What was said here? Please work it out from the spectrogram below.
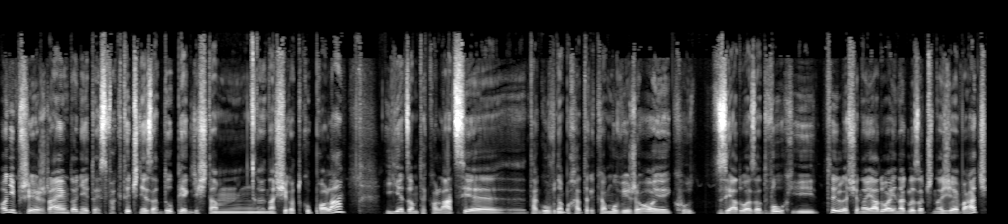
Oni przyjeżdżają do niej, to jest faktycznie zadupie dupie gdzieś tam na środku pola. Jedzą te kolacje. Ta główna bohaterka mówi, że ojejku, zjadła za dwóch i tyle się najadła i nagle zaczyna ziewać.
